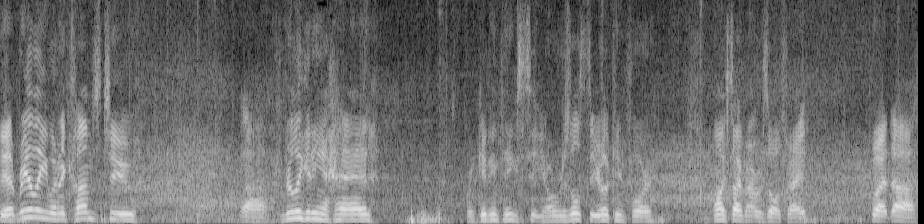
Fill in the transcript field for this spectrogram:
That really, when it comes to uh, really getting ahead or getting things to, you know, results that you're looking for, I'm always talking about results, right? But uh,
